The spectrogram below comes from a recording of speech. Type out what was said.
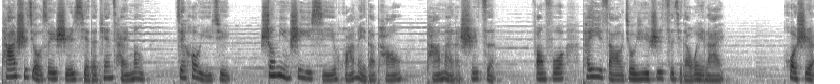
她十九岁时写的《天才梦》，最后一句：“生命是一袭华美的袍，爬满了虱子。”仿佛他一早就预知自己的未来，或是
